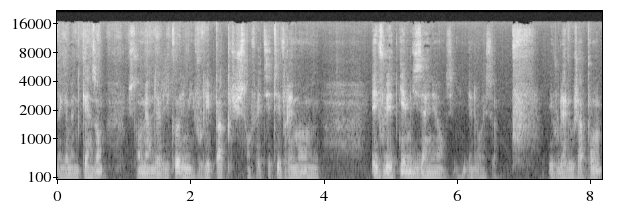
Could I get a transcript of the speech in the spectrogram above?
un gamin de 15 ans. Je emmerdé à l'école, mais il voulait pas plus en fait. C'était vraiment. euh, Et il voulait être game designer aussi. Il adorait ça. Il voulait aller au Japon.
